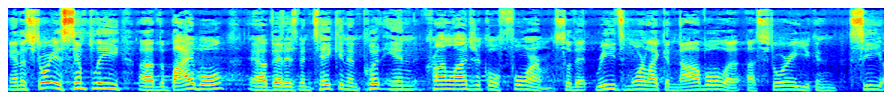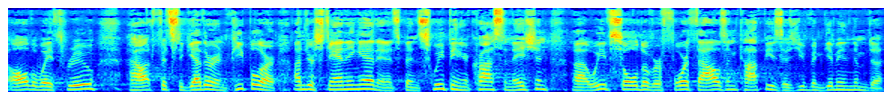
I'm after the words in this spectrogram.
And the story is simply uh, the Bible uh, that has been taken and put in chronological form so that reads more like a novel, a, a, story you can see all the way through how it fits together, and people are understanding it, and it's been sweeping across the nation. Uh, we've sold over 4,000 copies as you've been giving them to,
